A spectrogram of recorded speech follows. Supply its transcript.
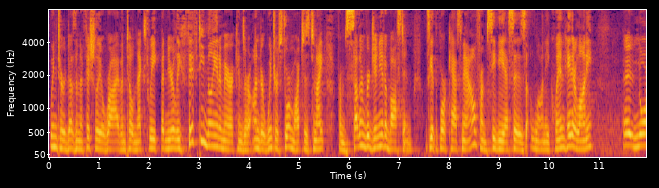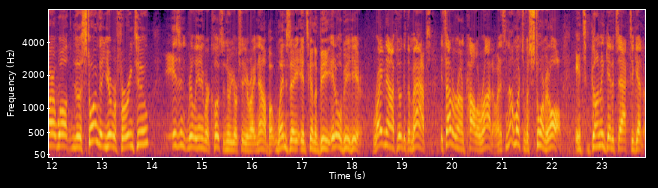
Winter doesn't officially arrive until next week, but nearly 50 million Americans are under winter storm watches tonight from Southern Virginia to Boston. Let's get the forecast now from CBS's Lonnie Quinn. Hey there, Lonnie. Hey, Norah. Well, the storm that you're referring to isn't really anywhere close to New York City right now, but Wednesday it's going to be, it will be here. Right now, if you look at the maps, it's out around Colorado, and it's not much of a storm at all. It's going to get its act together.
